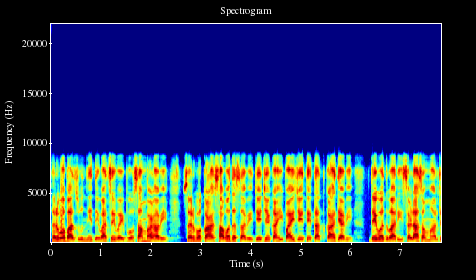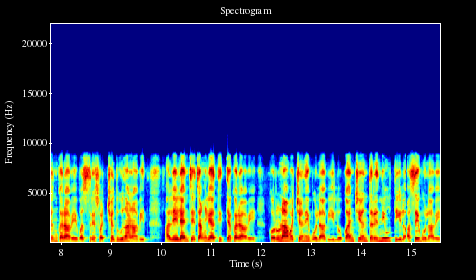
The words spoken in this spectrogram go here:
सर्व बाजूंनी देवाचे वैभव सांभाळावे. सर्व काळ सावध असावे. जे जे काही पाहिजे ते तात्काळ द्यावे. देवद्वारी सडा संमार्जन करावे वस्त्रे स्वच्छ धुवून आणावीत आलेल्यांचे चांगले आतिथ्य करावे करुणावचने बोलावी लोकांची अंतरे निवतील असे बोलावे.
